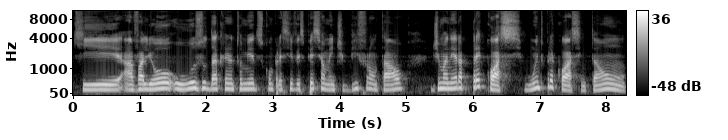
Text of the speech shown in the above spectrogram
que avaliou o uso da craniotomia descompressiva, especialmente bifrontal, de maneira precoce, muito precoce. Então,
